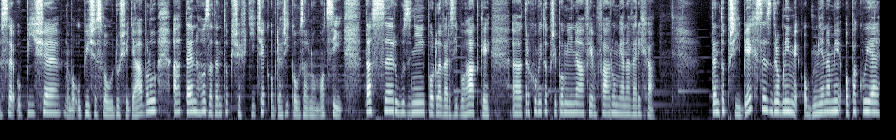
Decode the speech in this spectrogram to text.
se upíše nebo upíše svou duši ďáblu a ten ho za tento kšeftíček obdaří kouzelnou mocí. Ta se různí podle verzí pohádky. E, trochu mi to připomíná Fimfárum Jana Vericha. Tento příběh se s drobnými obměnami opakuje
